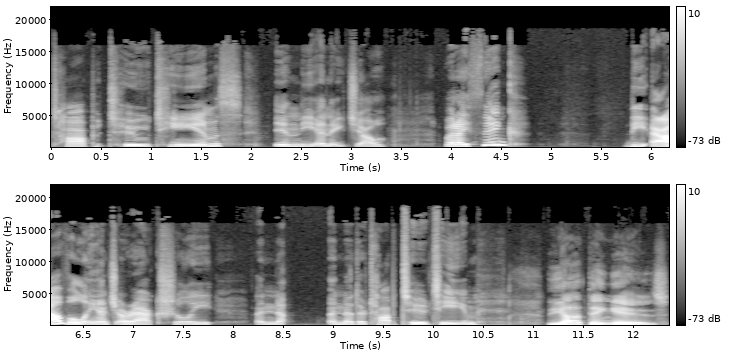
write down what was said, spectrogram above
top two teams in the NHL, but I think the Avalanche are actually an- another top two team. The odd thing is,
